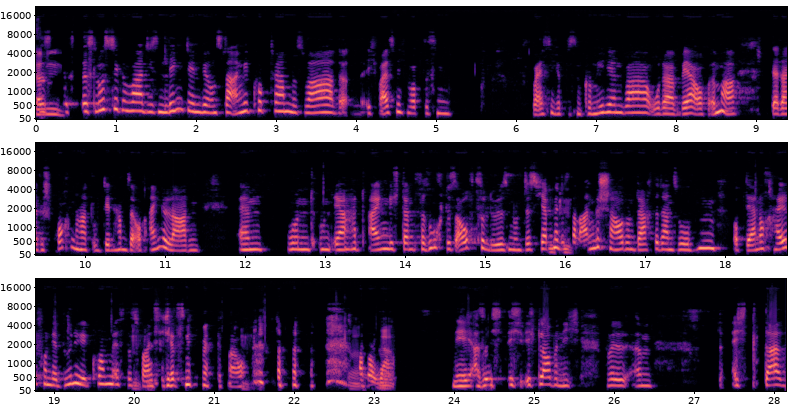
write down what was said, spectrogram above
das, ähm, das, das, Lustige war, diesen Link, den wir uns da angeguckt haben, das war, ich weiß nicht, ob das ein ich weiß nicht, ob das ein Comedian war oder wer auch immer, der da gesprochen hat und den haben sie auch eingeladen. Ähm, und, und er hat eigentlich dann versucht, das aufzulösen. Und das, ich habe mir das mhm. dann angeschaut und dachte dann so, hm, ob der noch heil von der Bühne gekommen ist, das mhm. weiß ich jetzt nicht mehr genau. Ja, Aber ja. ja. Nee, also ich, ich, ich glaube nicht, weil ähm, ich, da,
